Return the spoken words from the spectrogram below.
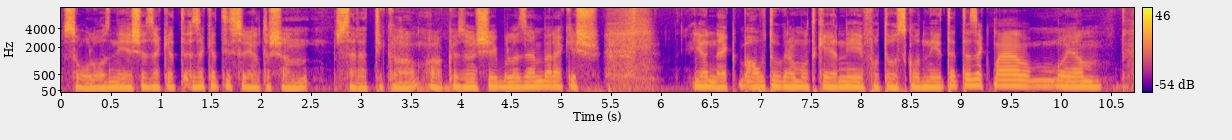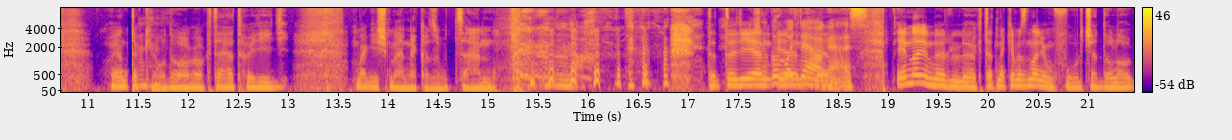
szólózni, és ezeket, ezeket iszonyatosan szeretik a, a közönségből az emberek, és jönnek autogramot kérni, fotózkodni, tehát ezek már olyan olyan tök jó uh-huh. dolgok, tehát, hogy így megismernek az utcán. Na. tehát, hogy ilyen, És akkor ilyen, hogy reagálsz? Ilyen, én nagyon örülök, tehát nekem ez nagyon furcsa dolog,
